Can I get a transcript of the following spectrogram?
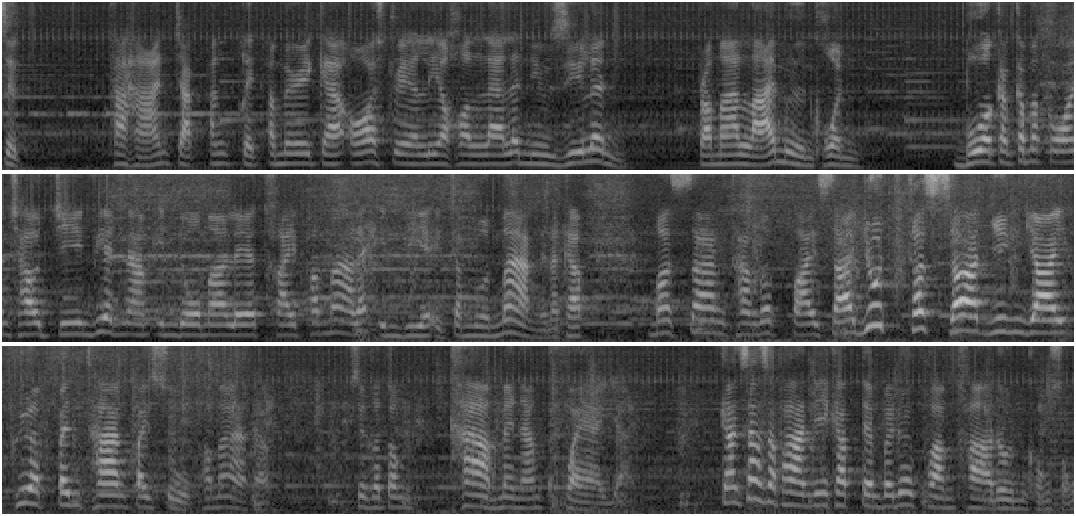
ศึก ทหารจากอังกฤษอเมริกาออสเตรเลียฮอลแลนด์และนิวซีแลนด์ประมาณหลายหมื่นคน บวกกับกรรมกรชาวจีน เวียดนาม อินโดมาเลไทยพม่า และอินเดียอีกจำนวนมากเนี่ยนะครับ มาสร้างทางรถไฟสายยุทธศาสตร์ยิ่งใหญ่เพื่อเป็นทางไปสู่พม่าครับ ซึ่งก็ต้องข้ามแม่น้ำแควใหญ่ การสร้างสะพานนี้ครับเต็มไปด้วยความทารุณของสง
